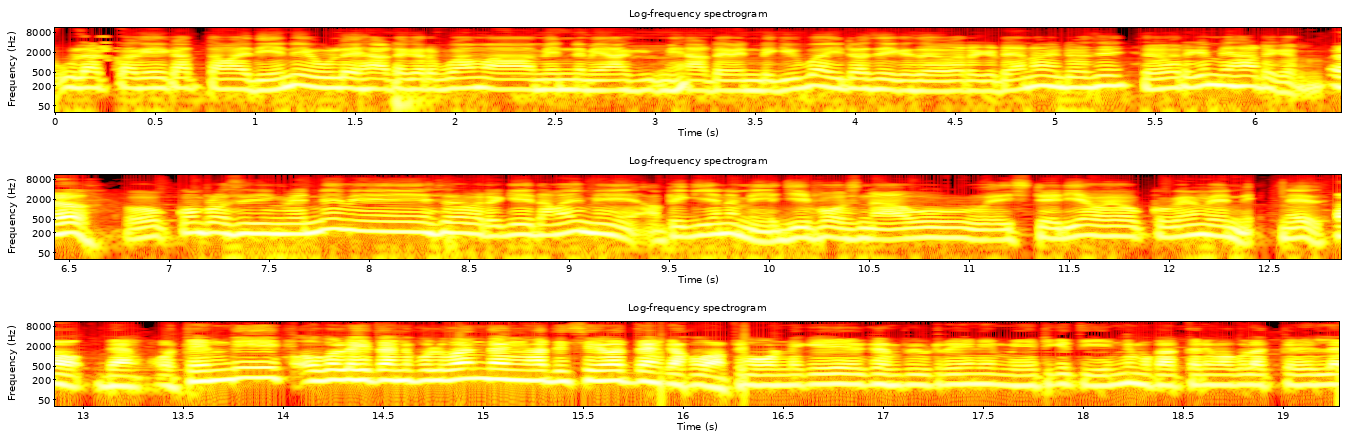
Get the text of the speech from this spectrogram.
උලක් වගේ තමයි තියෙන උල හට කරපුවාම මෙන්න මෙයා මෙහට වෙන්න කිව ඉටසේක සවරකට යන ඉටසේ සවරක මෙහට කරන ඔක්කොම් ප්‍රසිසිං වෙන්න මේ සවරගේ තමයි මේ අපි කියන මේ ජීපෝස් නාව ස්ටේඩිය ඔය ඔක්කොම වෙන්න. නේද? දැන් ඔතෙන්දී ඔගොල හිතන්න පුළුවන් දැන් හදි සේවත් දැන් යකෝ අප ඕන්න එක කම්පියුටරේන මේටික තියන්නේ. මොක්කර මකුලක් කරල්ල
